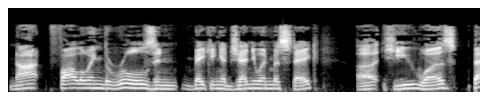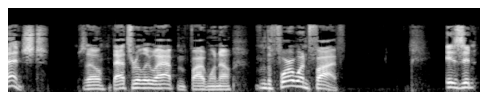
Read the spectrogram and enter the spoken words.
not following the rules and making a genuine mistake, uh, he was benched. So that's really what happened. Five one zero from the four one five. Is it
